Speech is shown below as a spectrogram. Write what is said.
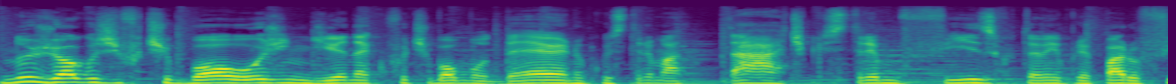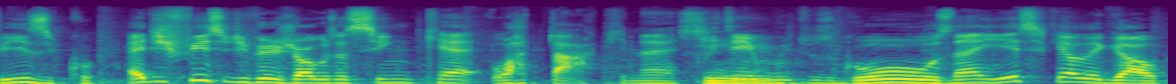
nos jogos de futebol, hoje em dia, né, com futebol moderno, com extrema tática, extremo físico também, preparo físico, é difícil de ver jogos assim que é o ataque, né? Sim. Que tem muitos gols, né? E esse que é o legal.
